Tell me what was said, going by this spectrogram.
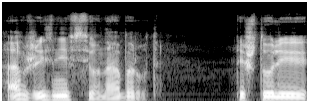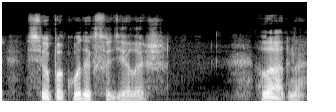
а в жизни все наоборот. Ты что ли все по кодексу делаешь? Ладно,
